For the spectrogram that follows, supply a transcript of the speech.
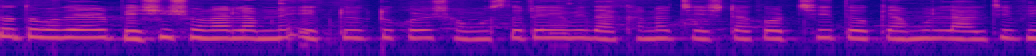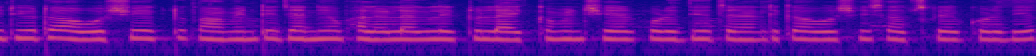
তো তোমাদের আর বেশি শোনালাম না, একটু একটু করে সমস্তটাই আমি দেখানোর চেষ্টা করছি। তো কেমন লাগছে ভিডিওটা অবশ্যই একটু কমেন্টে জানিও, ভালো লাগলে একটু লাইক কমেন্ট শেয়ার করে দিও, চ্যানেলটিকে অবশ্যই সাবস্ক্রাইব করে দিও।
